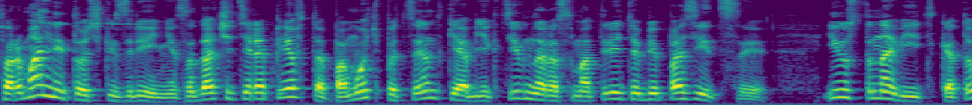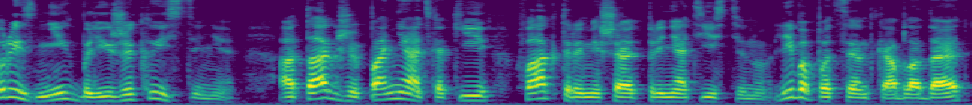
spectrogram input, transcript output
формальной точки зрения, задача терапевта – помочь пациентке объективно рассмотреть обе позиции и установить, который из них ближе к истине, а также понять, какие факторы мешают принять истину. Либо пациентка обладает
